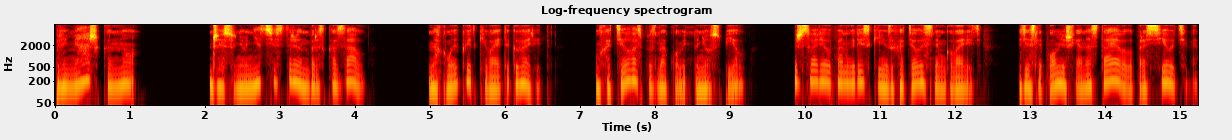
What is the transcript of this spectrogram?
Племяшка? Но...» «Джесс, у него нет сестры, он бы рассказал». Она хмыкает, кивает и говорит. «Он хотел вас познакомить, но не успел. Ты же свалила по-английски и не захотела с ним говорить. Ведь если помнишь, я настаивала, просила тебя.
